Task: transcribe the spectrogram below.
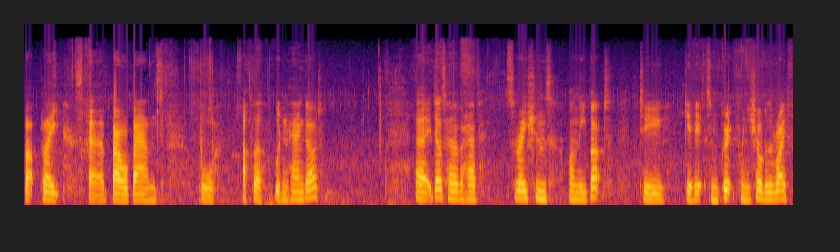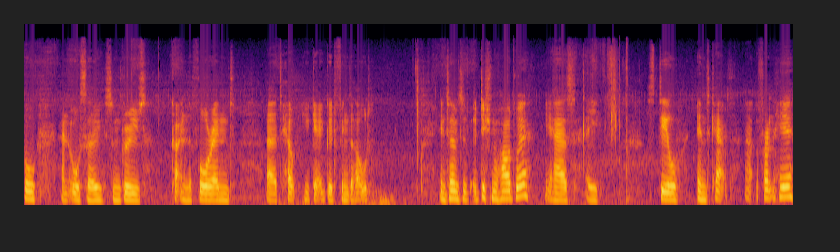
butt plate, uh, barrel bands, or upper wooden handguard. Uh, it does, however, have serrations on the butt to give it some grip when you shoulder the rifle, and also some grooves cut in the fore end uh, to help you get a good finger hold. In terms of additional hardware, it has a steel end cap at the front here,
